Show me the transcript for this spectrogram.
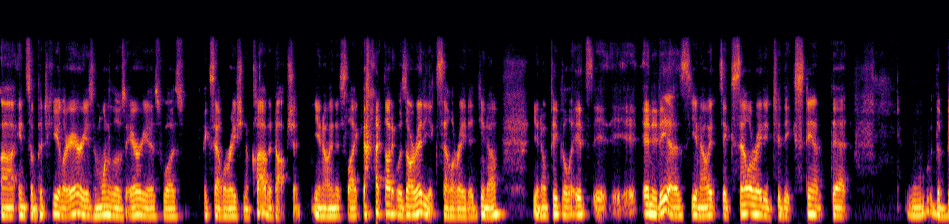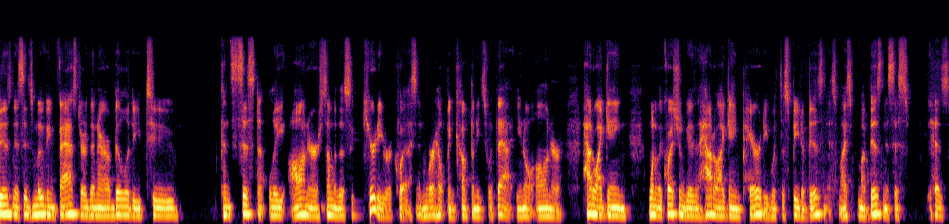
uh, in some particular areas. And one of those areas was acceleration of cloud adoption you know and it's like i thought it was already accelerated you know you know people it's it, it, and it is you know it's accelerated to the extent that the business is moving faster than our ability to consistently honor some of the security requests and we're helping companies with that you know honor how do i gain one of the questions is how do i gain parity with the speed of business? My, my business has has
